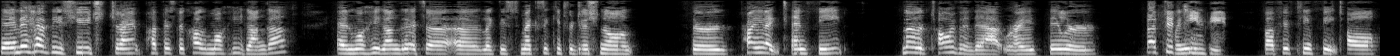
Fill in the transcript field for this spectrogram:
then they have these huge giant puppets. They're called mojiganga, and mojiganga it's a, a like these Mexican traditional. They're probably like ten feet. No, they're taller than that, right? They were about 15 Twenty- feet. about 15 feet tall.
